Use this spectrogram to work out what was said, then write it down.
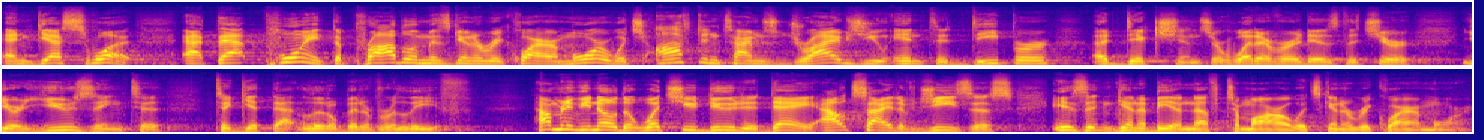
And guess what? At that point, the problem is going to require more, which oftentimes drives you into deeper addictions or whatever it is that you're, you're using to, to get that little bit of relief. How many of you know that what you do today outside of Jesus isn't going to be enough tomorrow? It's going to require more.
